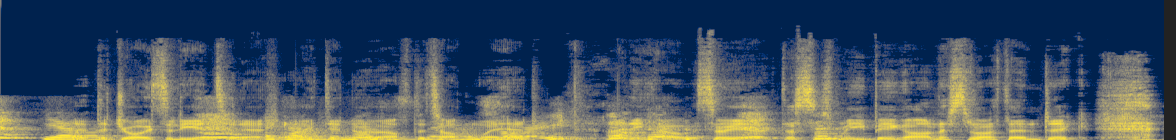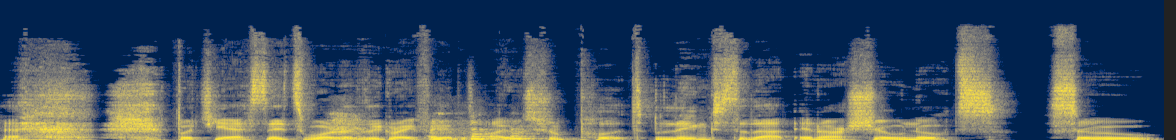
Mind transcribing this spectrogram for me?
yeah. Uh, the joys of the internet. I, I didn't know that off the top of my sorry. head. Anyhow, so yeah, this is me being honest and authentic. Uh, but yes, it's one of the great fables. I shall put links to that in our show notes. So,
